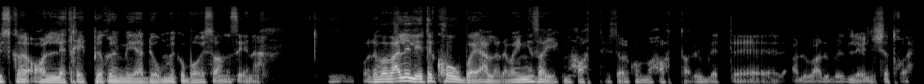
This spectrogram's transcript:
Husker alle trippet rundt med de dumme cowboysene sine. Og det var veldig lite cowboy heller, det var ingen som gikk med hatt. Hvis du hadde kommet med hatt, hadde du blitt, eh, hadde blitt lynsjet, tror jeg.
